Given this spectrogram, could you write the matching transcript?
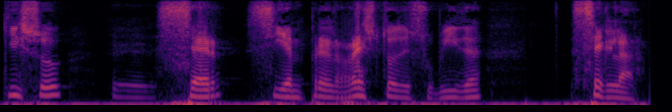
quiso eh, ser siempre el resto de su vida seglar.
